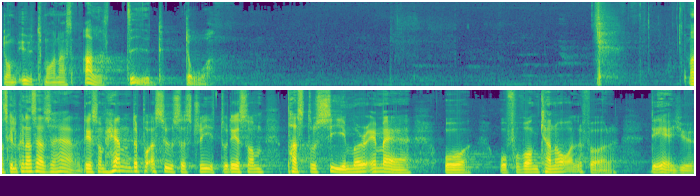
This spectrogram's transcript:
de utmanas alltid då. Man skulle kunna säga så här, det som händer på Azusa Street och det som pastor Seymour är med och, och får vara en kanal för, det är ju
